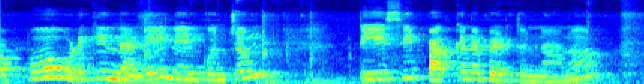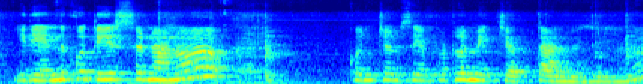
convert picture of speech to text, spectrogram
పప్పు ఉడికిందండి నేను కొంచెం తీసి పక్కన పెడుతున్నాను. ఇది ఎందుకు తీస్తున్నానో కొంచెం సేపట్లో మీకు చెప్తాను ఇది నేను.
